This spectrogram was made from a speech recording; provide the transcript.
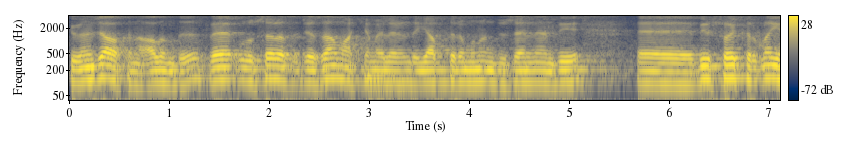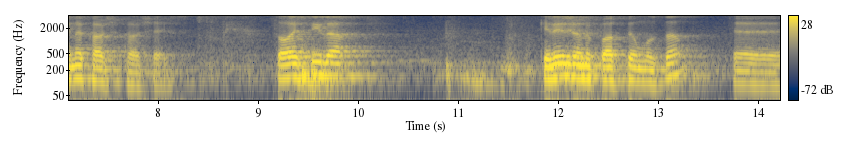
güvence altına alındığı ve uluslararası ceza mahkemelerinde yaptırımının düzenlendiği e, bir soykırımla yine karşı karşıyayız. Dolayısıyla geriye dönüp baktığımızda e,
